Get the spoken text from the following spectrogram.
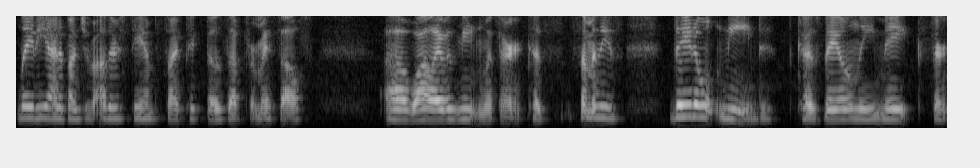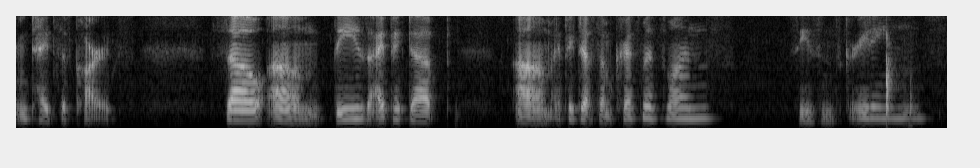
Lady had a bunch of other stamps, so I picked those up for myself uh, while I was meeting with her. Because some of these they don't need because they only make certain types of cards. So um, these I picked up. Um, I picked up some Christmas ones, season's greetings.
